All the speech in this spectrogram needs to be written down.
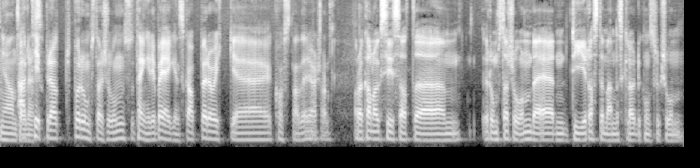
Ja, Jeg tipper at på romstasjonen så tenker de på egenskaper og ikke kostnader, i hvert fall. Og det kan også sies at uh, romstasjonen det er den dyreste menneskelagde konstruksjonen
